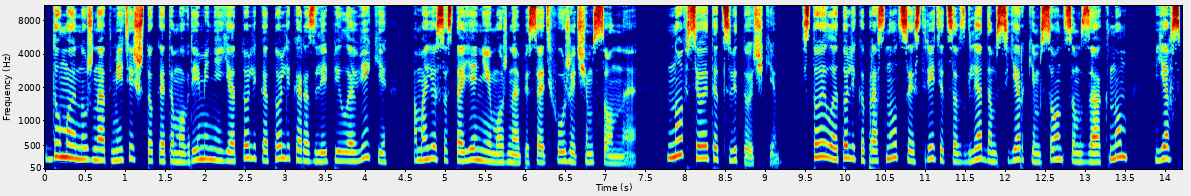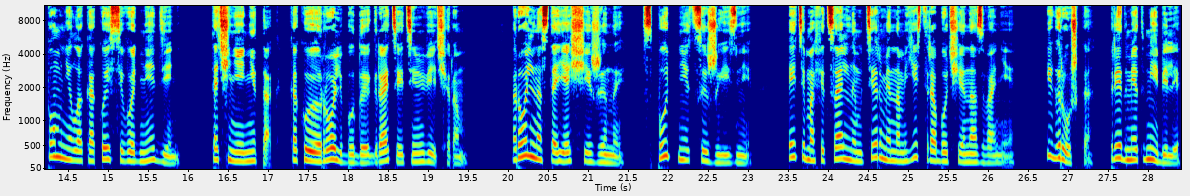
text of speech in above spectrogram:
Думаю, нужно отметить, что к этому времени я только-только разлепила веки, а мое состояние можно описать хуже, чем сонное. Но все это цветочки. Стоило только проснуться и встретиться взглядом с ярким солнцем за окном, я вспомнила, какой сегодня день — Точнее, не так. Какую роль буду играть этим вечером? Роль настоящей жены, спутницы жизни. Этим официальным термином есть рабочее название. Игрушка, предмет мебели,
